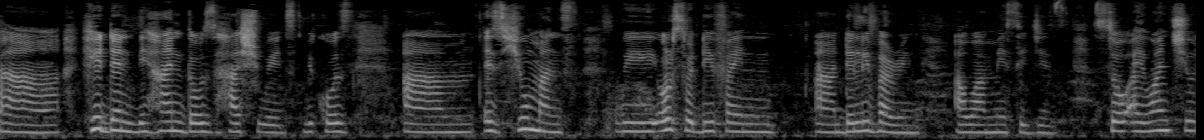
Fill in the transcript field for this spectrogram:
uh, hidden behind those harsh words because um, as humans we also differ in uh, delivering our messages. So i want you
